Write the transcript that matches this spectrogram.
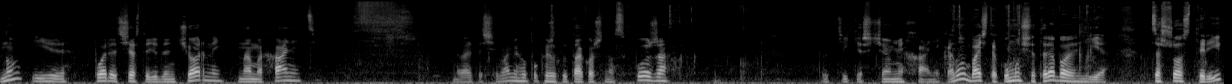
Ну і поряд ще стоїть один чорний на механіці. Давайте ще вам його покажу, тут також нас схожа. Тут тільки що механіка. Ну, бачите, кому що треба є. Це шостий рік,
